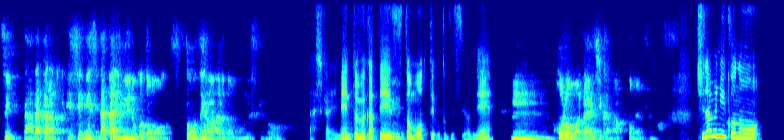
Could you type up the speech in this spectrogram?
ツイッターだからとか SNS だから言えることも当然はあると思うんですけど。確かに、面と向かってずっともってことですよね。うん、フォローは大事かなと思ってます。ちなみにこの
